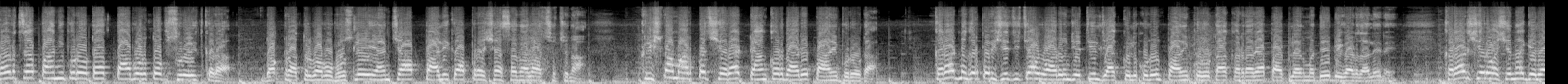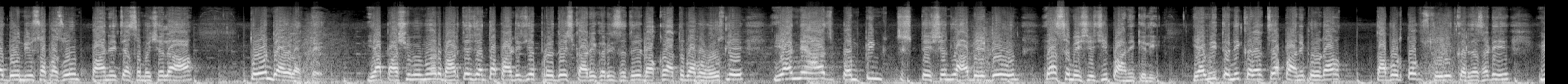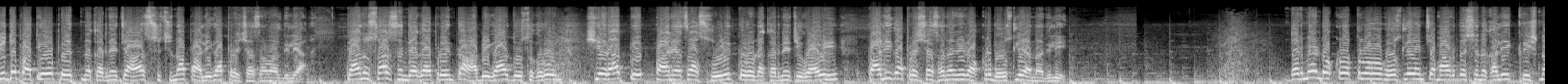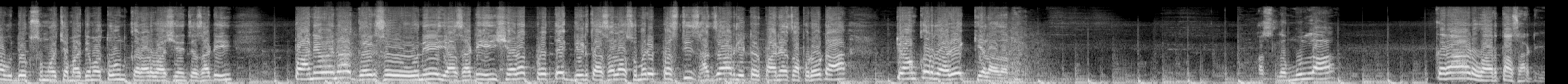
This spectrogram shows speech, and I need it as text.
कराडचा पाणी पुरवठा ताबडतोब सुरळीत करा. डॉक्टर अतुलबाबा भोसले यांच्या पालिका प्रशासनाला सूचना. कृष्णामार्फत शहरात टँकरद्वारे पाणी पुरवठा. कराड नगर परिषदेच्या वारुंज येथील जॅकवेलकडून पाणी पुरवठा करणाऱ्या पाईपलाईनमध्ये बिघाड झाल्याने कराड शहरवासींना गेल्या दोन दिवसापासून पाण्याच्या समस्येला तोंड द्यावं लागते या पार्श्वभूमीवर भारतीय जनता पार्टीचे प्रदेश कार्यकारी सचिव डॉक्टर अतुलबाबा भोसले यांनी आज पंपिंग स्टेशनला भेट देऊन या समस्येची पाहणी केली. यावेळी त्यांनी कराडचा पाणी पुरवठा ताबडतोब स्थगित करण्यासाठी युद्धपातळीवर प्रयत्न करण्याच्या सूचना पालिका प्रशासनाला दिल्या. त्यानुसार संध्याकाळपर्यंत हा बिघाड दुरुस्त करून शहरात पाण्याचा सुरळीत पुरवठा करण्याची ग्वाही पालिका प्रशासनाने डॉक्टर भोसले यांना दिली. दरम्यान डॉक्टर अतुलबाबा भोसले यांच्या मार्गदर्शनाखाली कृष्णा उद्योग समूहाच्या माध्यमातून कराडवासी यांच्यासाठी पाण्याविना गैरसोय होऊ नये यासाठी शहरात प्रत्येक दीड तासाला सुमारे पस्तीस हजार लिटर पाण्याचा पुरवठा टँकरद्वारे केला जातो. असलमुल्ला कराड वार्तासाठी.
